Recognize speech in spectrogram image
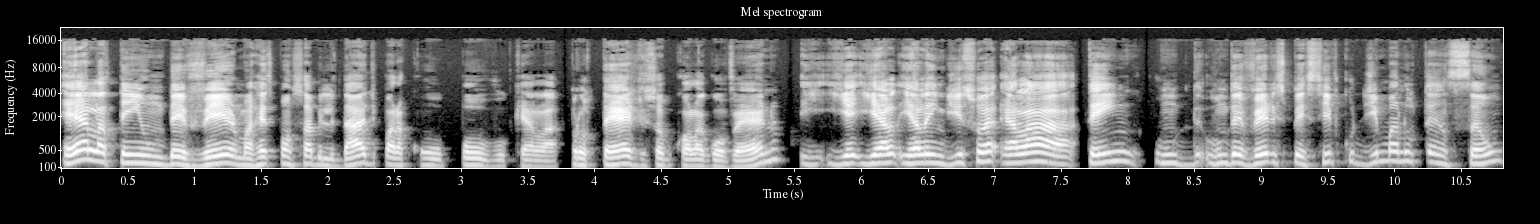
Ela tem um dever, uma responsabilidade para com o povo que ela protege, sobre o qual ela governa, e, e, e, e além disso, ela tem um, um dever específico de manutenção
